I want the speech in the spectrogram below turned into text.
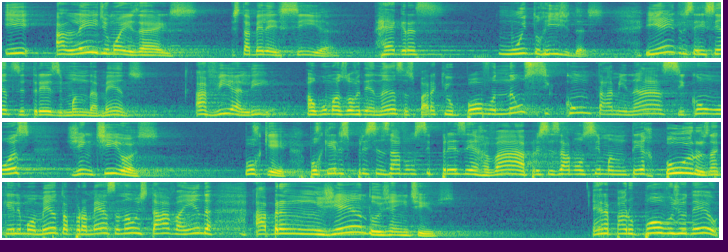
E a lei de Moisés estabelecia regras muito rígidas. E entre 613 mandamentos, havia ali algumas ordenanças para que o povo não se contaminasse com os gentios. Por quê? Porque eles precisavam se preservar, precisavam se manter puros. Naquele momento a promessa não estava ainda abrangendo os gentios. Era para o povo judeu.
